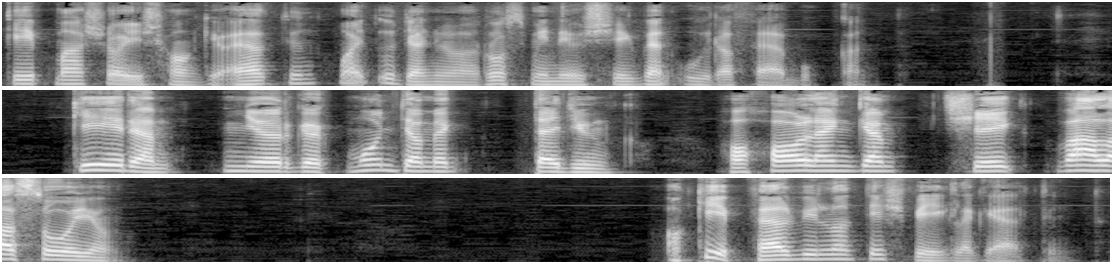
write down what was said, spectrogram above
képmása és hangja eltűnt, majd ugyanolyan rossz minőségben újra felbukkant. Kérem, nyörgök, mondja meg, tegyünk. Ha hall engem, ség, válaszoljon. A kép felvillant és végleg eltűnt.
